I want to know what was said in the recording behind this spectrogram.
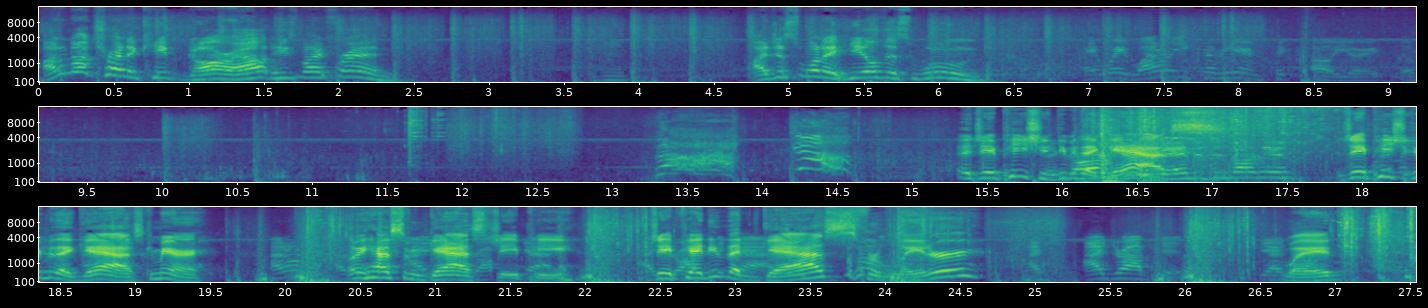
I'm not trying to keep Gar out. He's my friend. I just want to heal this wound. Hey, wait, why don't you come here and pick... Oh, you're... Okay. Hey, JP should give me that you have gas. On you? JP should give me that gas. Come here. I don't know. Let me have some gas, JP. JP, I need that gas for later. I, I dropped it. Yeah, I Wade. dropped it.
